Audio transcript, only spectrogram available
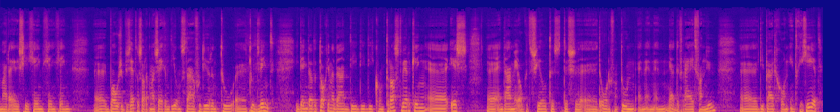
maar er is hier geen, geen, geen boze bezetter, zal ik maar zeggen, die ons daar voortdurend toe, toe dwingt. Ik denk dat het toch inderdaad die, die, die contrastwerking is en daarmee ook het verschil tussen, tussen de orde van toen en, en, en de vrijheid van nu, die buitengewoon intrigeert.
